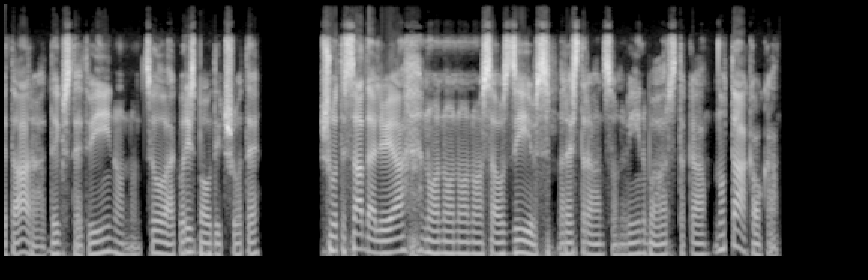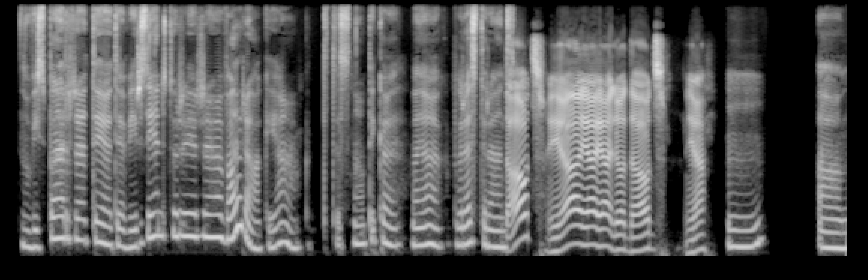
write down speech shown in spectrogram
iet ārā, degustēt vīnu, un, un cilvēki var izbaudīt šo te, šo te sadaļu ja, no, no, no, no savas dzīves, restorāns un vīna bārs. Tā kā nu, tā kaut kā. Nu, vispār eh, tie, tie virzieni tur ir eh, vairāki. Jā. Tas nav tikai restorāns. Daudz, jā, jā, jā ļoti daudz. Jā. Mm. Um,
